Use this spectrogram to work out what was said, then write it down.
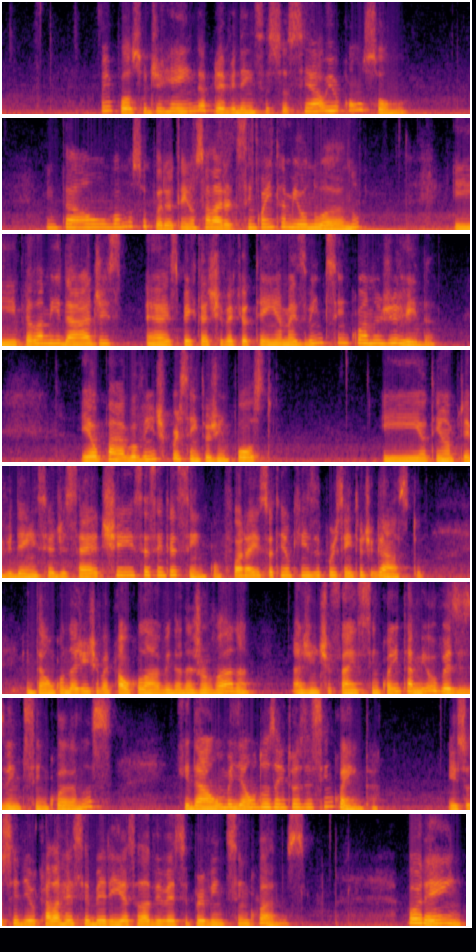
o imposto de renda, a previdência social e o consumo. Então, vamos supor, eu tenho um salário de 50 mil no ano e pela minha idade é, a expectativa é que eu tenha mais 25 anos de vida. Eu pago 20% de imposto e eu tenho uma previdência de 7,65. Fora isso, eu tenho 15% de gasto. Então, quando a gente vai calcular a vida da Giovana, a gente faz 50 mil vezes 25 anos, que dá 1 milhão 250. Isso seria o que ela receberia se ela vivesse por 25 anos. Porém,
